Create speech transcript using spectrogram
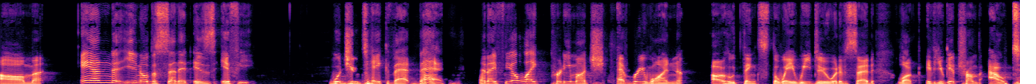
Um, and you know the Senate is iffy. Would you take that bet? And I feel like pretty much everyone uh, who thinks the way we do would have said, "Look, if you get Trump out,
